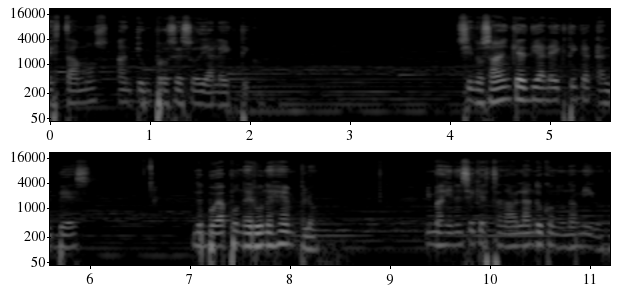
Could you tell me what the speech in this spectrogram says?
estamos ante un proceso dialéctico. Si no saben qué es dialéctica, tal vez les voy a poner un ejemplo. Imagínense que están hablando con un amigo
